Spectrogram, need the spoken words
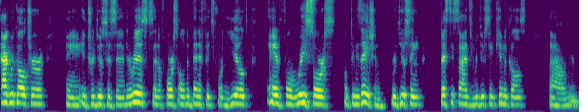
agriculture, and it reduces uh, the risks and of course all the benefits for the yield and for resource optimization, reducing pesticides, reducing chemicals, um,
